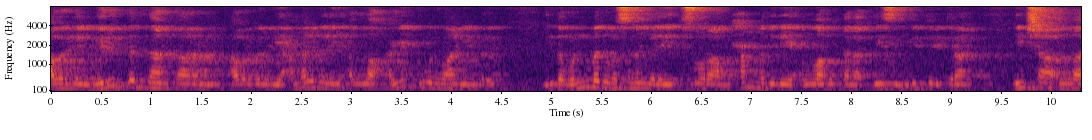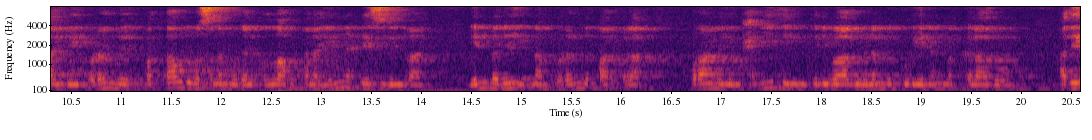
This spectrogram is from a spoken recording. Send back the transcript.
அவர்கள் வெறுத்ததுதான் காரணம். அவர்களுடைய அமல்களை அல்லாஹ் அழித்து விடுவான் என்று இந்த ஒன்பது வசனங்களை சூரா முஹம்மதிலே அல்லாஹு தலா பேசி முடித்திருக்கிறான். இன்ஷா அல்லாஹ் இதை தொடர்ந்து பத்தாவது வசனம் முதல் அல்லாஹு தலா என்ன பேசுகின்றான் என்பதை நாம் தொடர்ந்து பார்க்கலாம். குரானையும் ஹதீஸையும் தெளிவாக விளங்கக்கூடிய நன்மக்களாகவும் அதை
